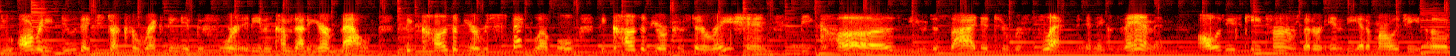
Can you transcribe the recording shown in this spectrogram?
you already do that. You start correcting it before it even comes out of your mouth because of your respect level, because of your consideration, because you decided to reflect and examine all of these key terms that are in the etymology of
